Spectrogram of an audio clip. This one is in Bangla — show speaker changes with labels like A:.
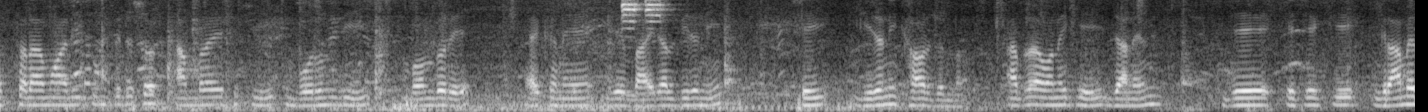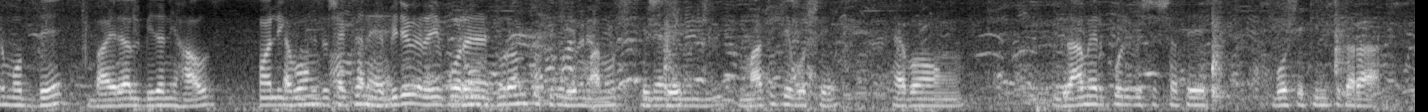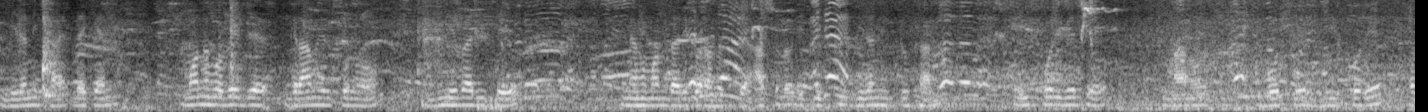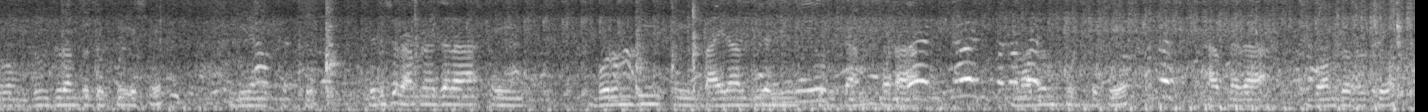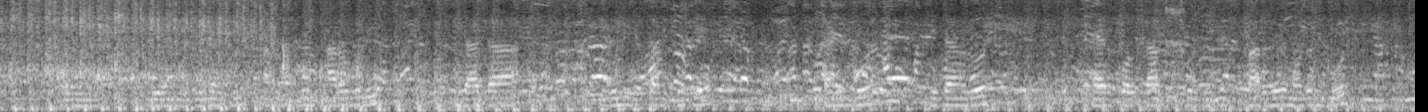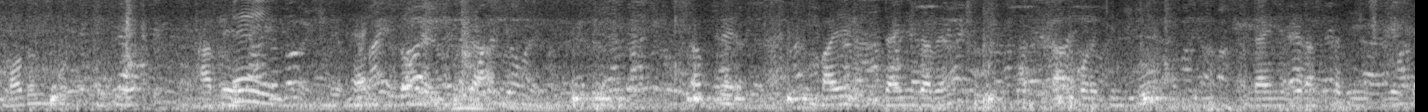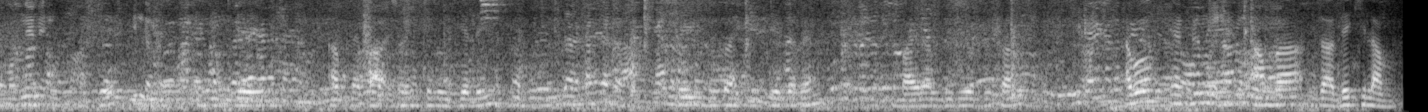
A: আসসালামু আলাইকুম প্রিয় দর্শক আমরা এসেছি বরুন্দি বন্দরে। এখানে যে ভাইরাল বিরিয়ানি সেই বিরিয়ানি খাওয়ার জন্য। আপনারা অনেকেই জানেন যে এটি একটি গ্রামের মধ্যে ভাইরাল বিরিয়ানি হাউস এবং সেখানে পরে দূরান্ত থেকে মানুষ এসে মাটিতে বসে এবং গ্রামের পরিবেশের সাথে বসে কিন্তু তারা বিরিয়ানি খায়। দেখেন মনে হবে যে গ্রামের কোনো বিয়েবাড়িতে মেহমানদারি করা হচ্ছে। আসলে এটি একটি বিরিয়ানির দোকান এই পরিবেশে মানুষ বসে ভিড় করে এবং দূর দূরান্ত থেকে এসে বিরিয়ানি খাচ্ছে। বিদেশের আপনারা যারা এই বরুন্দি এই ভাইরাল বিরিয়ানি খেতে চান, তারা মদনপুর থেকে আপনারা বন্দর হতে বিরিয়ানি আরও বলি ঢাকা গুলিস্তান থেকে সাইনপুর চিটান রোড এরপর কাশপুর ব্রিজ পার হয়ে মদনপুর। মদনপুর থেকে হাতে একদম আপনি বাইরে ডাইনে যাবেন, তারপরে কিন্তু ডাইনে যে রাস্তাটি গেছে মদনপুর থেকে, সেদিক দিয়ে আপনি পাঁচ ছয় কিলো গেলেই সেই দোকানটি পেয়ে যাবেন, ভাইরাল ভিডিওর দোকান। এবং এখানে আমরা যা দেখিলাম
